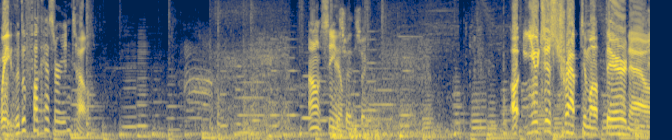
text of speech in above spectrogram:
wait, who the fuck has our intel? I don't see it. This him. way, this way. Oh, you just trapped him up there now.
